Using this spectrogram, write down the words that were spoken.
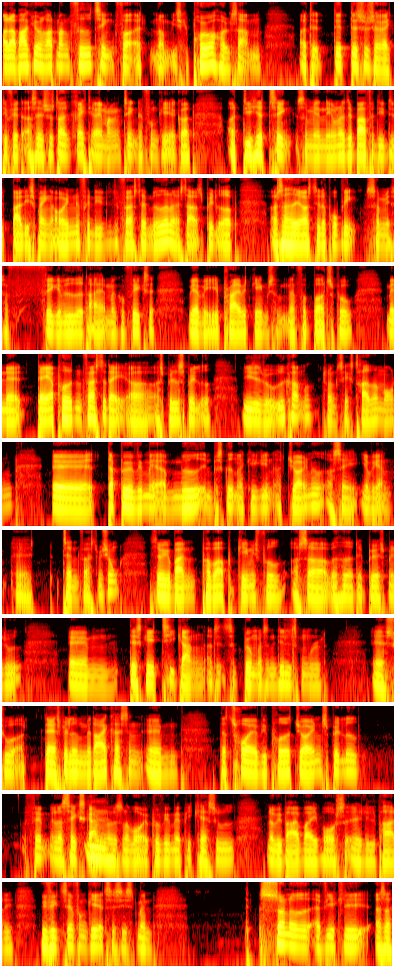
Og der er bare gjort ret mange fede ting for, at når I skal prøve at holde sammen, og det, det, det synes jeg er rigtig fedt. Altså jeg synes, der er rigtig, rigtig mange ting, der fungerer godt. Og de her ting, som jeg nævner, det er bare fordi, det bare lige springer øjnene, fordi det er det første, jeg møder, når jeg starter spillet op. Og så havde jeg også det der problem, som jeg så fik at vide af dig, at man kunne fikse ved at vælge et private game, som man får bots på. Men øh, da jeg prøvede den første dag at, at spille spillet, lige da du var udkommet, kl. 6.30 om morgenen, øh, der bød vi med at møde en besked, når jeg gik ind og joinede og sagde, jeg vil gerne øh, tage den første mission, så vi kan bare poppe op, game is full, og så, hvad hedder det, bør smidt ud. Øhm, det skete 10 gange, og det, så blev man sådan en lille smule øh, sur. Og da jeg spillede med dig, Christian, øhm, der tror jeg, vi prøvede at join spillet fem eller seks gange, mm. eller sådan noget, hvor jeg blev ved med at blive kastet ud, når vi bare var i vores øh, lille party. Vi fik det til at fungere til sidst, men sådan noget er virkelig, altså,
